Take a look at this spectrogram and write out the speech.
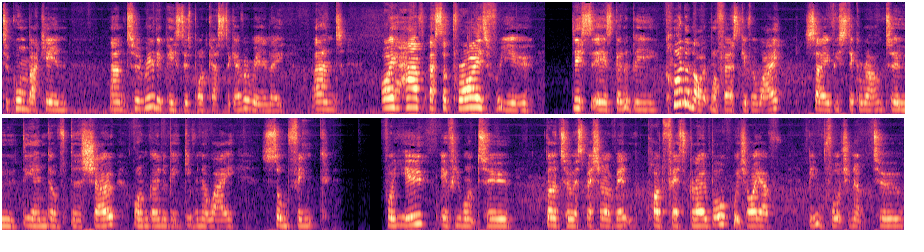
to come back in and to really piece this podcast together, really. And I have a surprise for you. This is going to be kind of like my first giveaway. So if you stick around to the end of the show, I'm going to be giving away something for you if you want to go to a special event, Podfest Global, which I have been fortunate to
